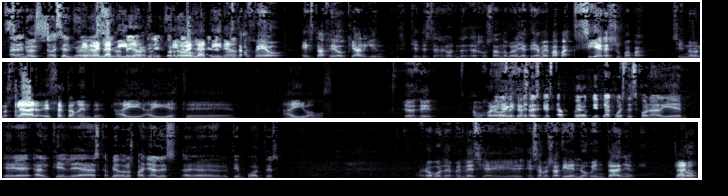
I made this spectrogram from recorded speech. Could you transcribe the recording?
Si no es, no es el si es latina, director si no es latina. Está feo. Está feo que alguien que te estés acostando con ella te llame papá si eres su papá. Si no, no está Claro, exactamente. Ahí, ahí, este, ahí vamos. Quiero decir, a lo mejor ella quizás entonces que está feo que te acuestes con alguien eh, al que le has cambiado los pañales eh, tiempo antes. Bueno, pues depende. Si hay- esa persona tiene 90 años. Claro.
